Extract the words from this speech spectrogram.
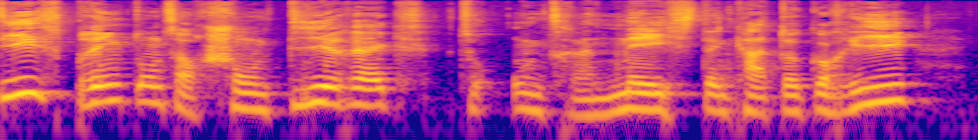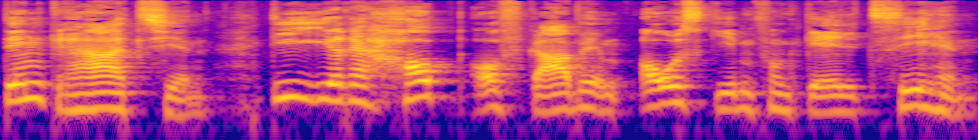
Dies bringt uns auch schon direkt zu unserer nächsten Kategorie, den Grazien, die ihre Hauptaufgabe im Ausgeben von Geld sehen.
